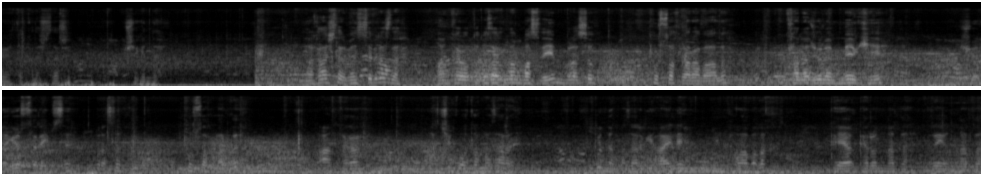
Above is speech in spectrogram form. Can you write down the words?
Evet arkadaşlar bu şekilde. Arkadaşlar ben size biraz da Ankara Otopazarı'ndan bahsedeyim. Burası Pursaklar'a bağlı. Karacören mevkii. Şöyle göstereyim size. Burası Pursaklar'da. Ankara Açık Otopazarı. Bugün de pazar bir hayli kalabalık. Pe- peronlarda, reyonlarda,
